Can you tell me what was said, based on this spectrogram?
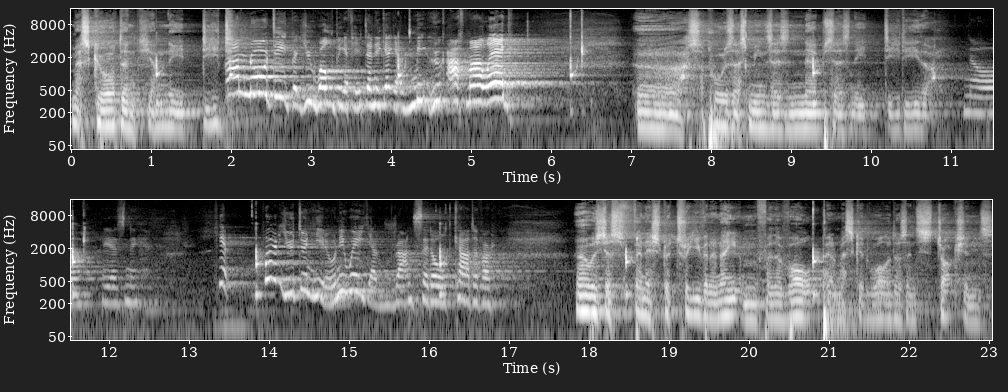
Miss Gordon, you're nae deed. I'm no deed, but you will be if you didn't get your meat hook off my leg. Uh, I suppose this means his nibs isn't deed either. No, he isn't. Here, what are you doing here anyway, you rancid old cadaver? I was just finished retrieving an item for the vault per Miss Cadwallader's instructions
